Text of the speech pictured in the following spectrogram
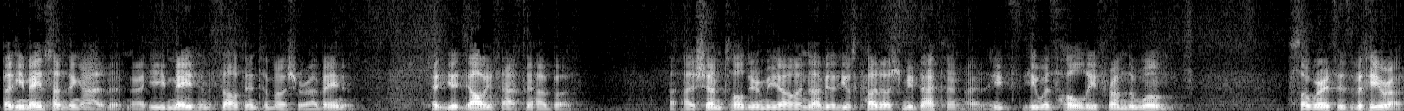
But he made something out of it. Now, He made himself into Moshe Rabbeinu. You, you always have to have both. Uh, Hashem told Yirmiyahu Hanavi that he was kadosh mibeten. Right? He he was holy from the womb. So where's his bechira?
